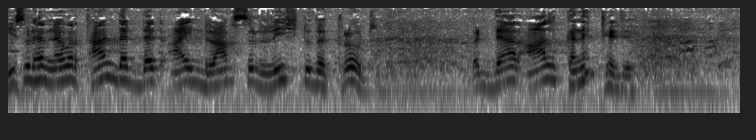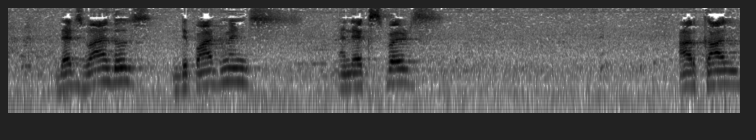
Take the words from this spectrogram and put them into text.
He should have never thought that that eye drops should reach to the throat. But they are all connected. That's why those departments and experts are called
